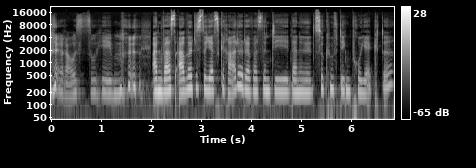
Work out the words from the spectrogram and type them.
rauszuheben. An was arbeitest du jetzt gerade oder was sind die deine zukünftigen Projekte?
